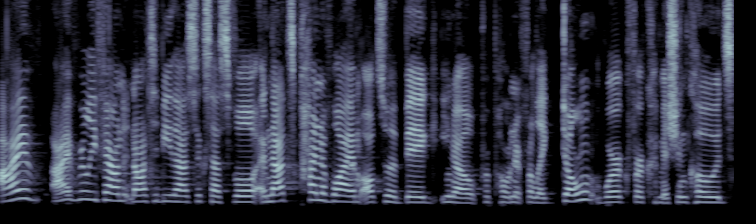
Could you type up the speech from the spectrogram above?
I've I've really found it not to be that successful, and that's kind of why I'm also a big you know proponent for like don't work for commission codes.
